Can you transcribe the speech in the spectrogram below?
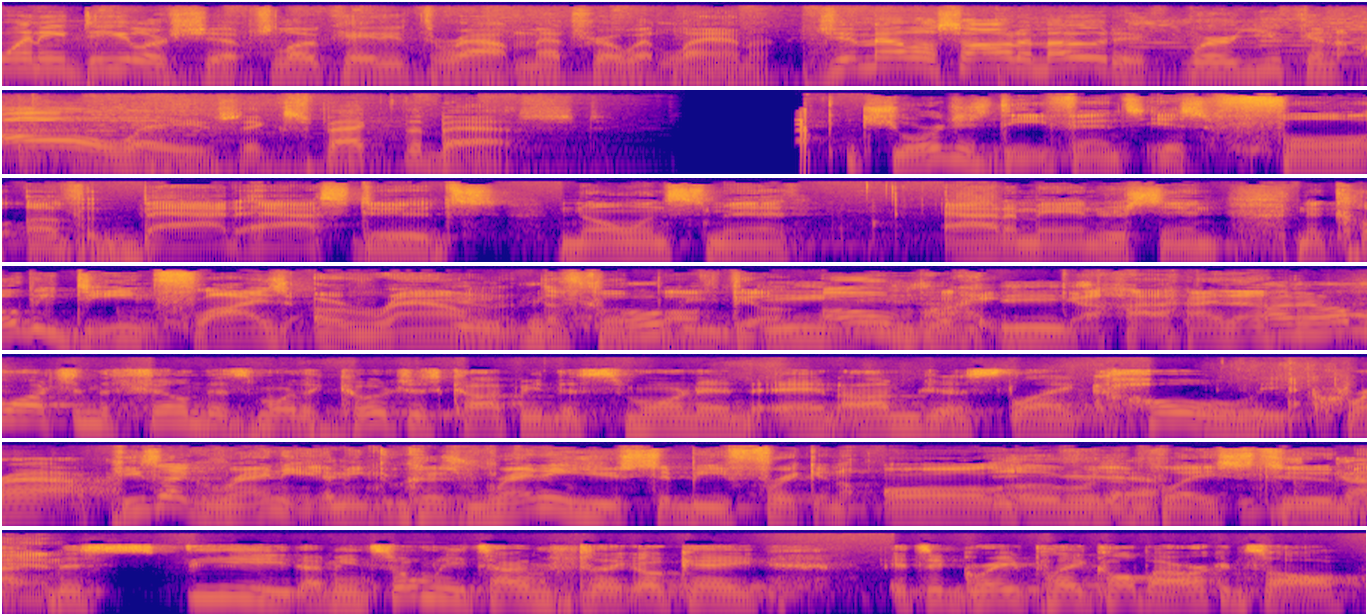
dealerships located throughout metro Atlanta. Jim Ellis Automotive, where you can always expect the best. Georgia's defense is full of badass dudes. Nolan Smith, Adam Anderson. Nakobe Dean flies around Dude, the football field. Dean oh my god! I know. I mean, I'm watching the film this morning, the coaches copy this morning, and I'm just like, holy crap. He's like Rennie. I mean, because Rennie used to be freaking all over the Yeah. place He's too, got man. The speed. I mean, so many times like, okay, it's a great play call by Arkansas,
